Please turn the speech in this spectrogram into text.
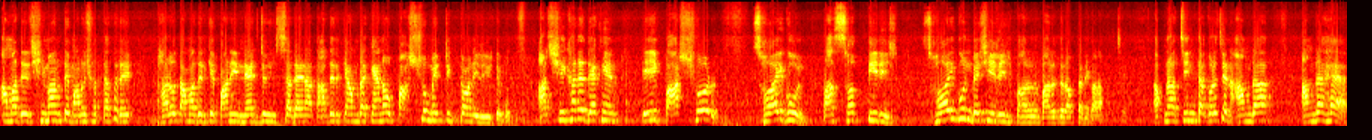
আমাদের সীমান্তে মানুষ হত্যা করে, ভারত আমাদেরকে পানির ন্যায্য হিস্সা দেয় না, তাদেরকে আমরা কেন পাঁচশো মেট্রিক টন ইলিশ দেব? আর সেখানে দেখেন, এই পাঁচশোর ছয় গুণ পাঁচশো তিরিশ, ছয় গুণ বেশি ইলিশ ভারত- রপ্তানি করা হচ্ছে। আপনারা চিন্তা করেছেন, আমরা আমরা হ্যাঁ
